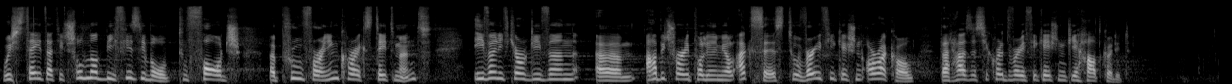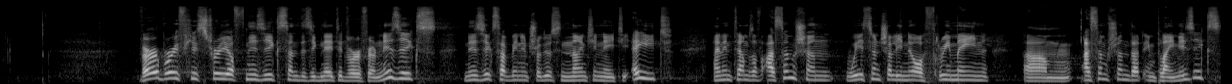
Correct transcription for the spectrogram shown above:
which states that it should not be feasible to forge a proof for an incorrect statement, even if you're given um, arbitrary polynomial access to a verification oracle that has a secret verification key hard-coded. Very brief history of NIZKs and designated verifier NIZKs. NIZKs have been introduced in 1988, and in terms of assumption, we essentially know three main um, assumptions that imply NIZKs.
